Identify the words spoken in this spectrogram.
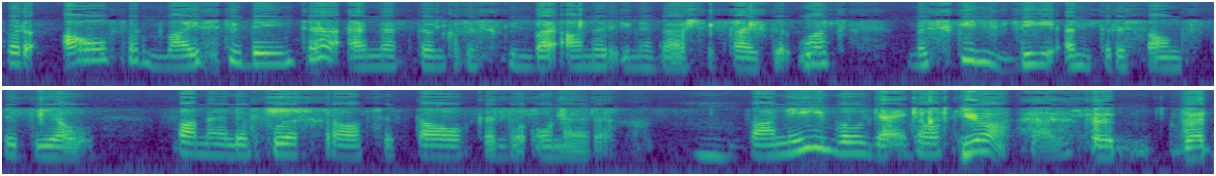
veral vir my studente en ek dink miskien by ander universiteite ook, miskien die interessantste deel van hulle voorgraadse taalkunde onderrig. Wanneer wil jy dalk Ja, uh, wat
